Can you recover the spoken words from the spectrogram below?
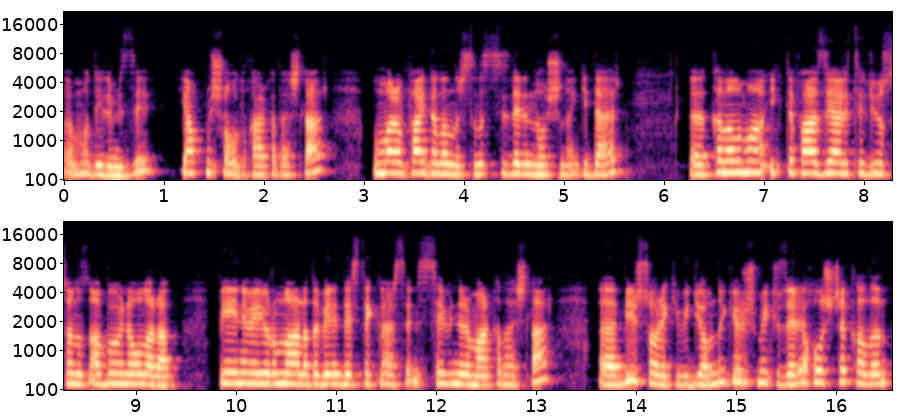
e, modelimizi yapmış olduk arkadaşlar. Umarım faydalanırsınız. Sizlerin de hoşuna gider. Ee, Kanalıma ilk defa ziyaret ediyorsanız abone olarak beğeni ve yorumlarla da beni desteklerseniz sevinirim arkadaşlar. Ee, Bir sonraki videomda görüşmek üzere. Hoşça kalın.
